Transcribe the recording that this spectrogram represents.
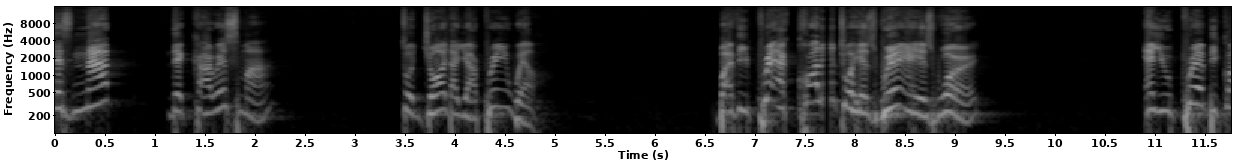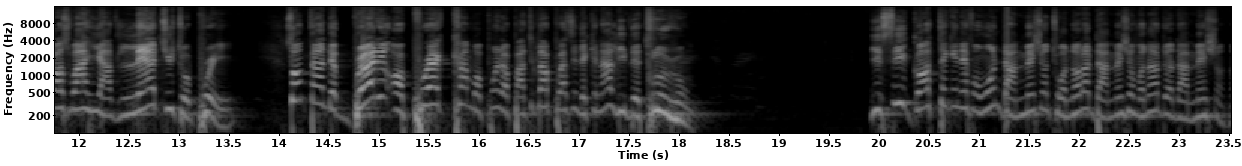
is not the charisma to judge that you are praying well. But if you pray according to his will and his word, and you pray because why he has led you to pray, Sometimes the burden of prayer come upon a particular person, they cannot leave the throne room. You see God taking them from one dimension to another dimension, from another dimension.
